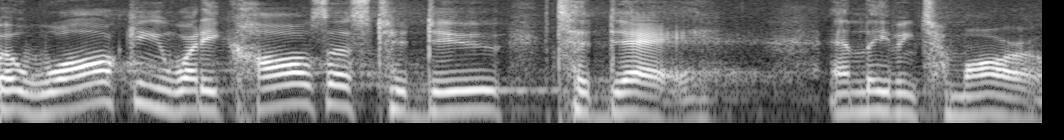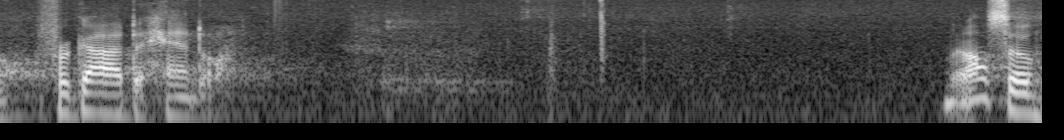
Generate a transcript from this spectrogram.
but walking in what he calls us to do today and leaving tomorrow for God to handle. But also,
